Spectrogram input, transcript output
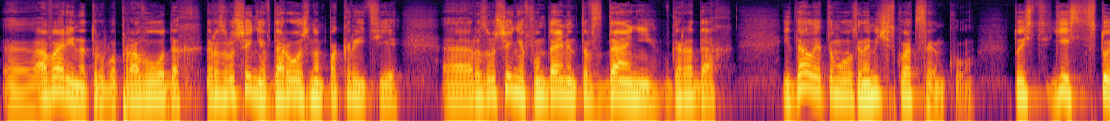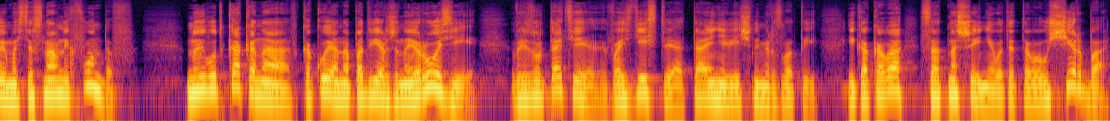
э, аварии на трубопроводах, разрушения в дорожном покрытии, э, разрушение фундаментов зданий в городах и дал этому экономическую оценку. То есть есть стоимость основных фондов, ну и вот как она, какой она подвержена эрозии в результате воздействия таяния вечной мерзлоты, и какова соотношение вот этого ущерба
